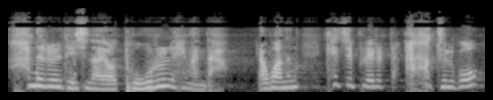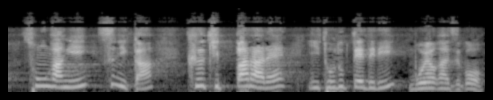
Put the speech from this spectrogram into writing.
하늘을 대신하여 도를 행한다. 라고 하는 캐치플레이를 딱 들고 송강이 쓰니까 그 깃발 아래 이 도둑대들이 모여가지고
